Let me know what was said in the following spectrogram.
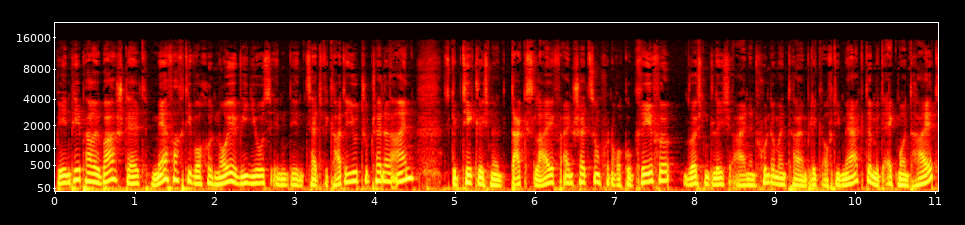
BNP Paribas stellt mehrfach die Woche neue Videos in den Zertifikate YouTube-Channel ein. Es gibt täglich eine DAX Live-Einschätzung von Rocco Grefe, wöchentlich einen fundamentalen Blick auf die Märkte mit Egmont Hyde,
